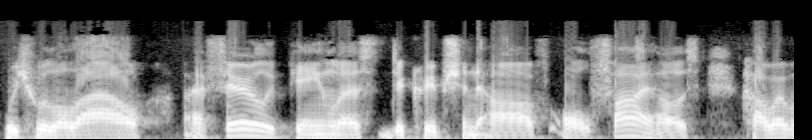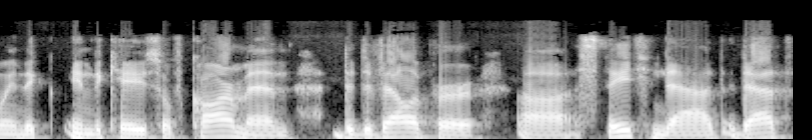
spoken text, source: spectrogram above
which will allow a fairly painless decryption of all files. However, in the in the case of Karmen, the developer uh, stating that that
